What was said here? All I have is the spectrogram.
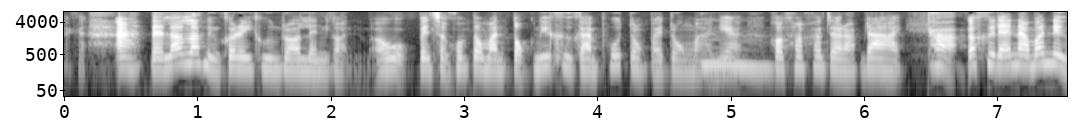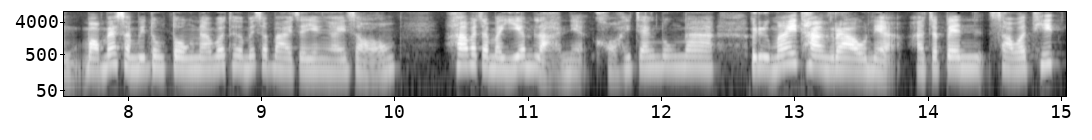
นะคะอะแต่แล้วเราถึงกรณีคุณรอเลนก่อนเอาเป็นสังคมตะวันตกนี่คือการพูดตรงไปตรงมาเนี่ยอืมเขาค่อนข้างจะรับได้ค่ะก็คือแนะนำว่าหนึ่งบอกแม่สามีตรงๆนะว่าเธอไม่สบายใจยังไงสองถ้าจะมาเยี่ยมหลานเนี่ยขอให้แจ้งล่วงหน้า หรือไม่ทางเราเนี่ยอาจจะเป็นเสาร์อาทิตย์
